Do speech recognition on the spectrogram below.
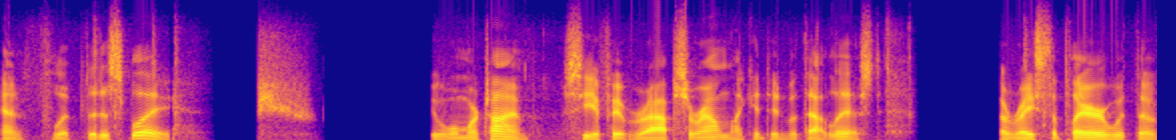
and flip the display. Do it one more time. See if it wraps around like it did with that list. Erase the player with the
